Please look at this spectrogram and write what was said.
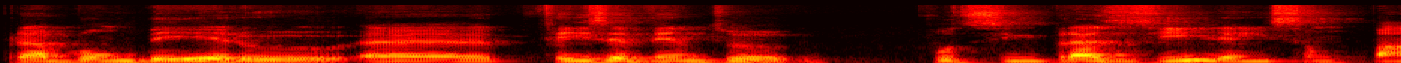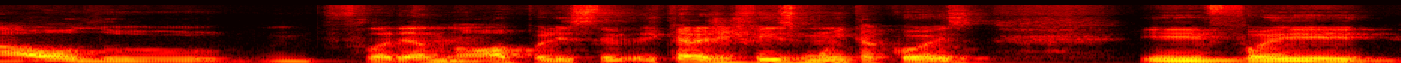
para bombeiro, é, fez evento putz, em Brasília, em São Paulo, em Florianópolis. Cara, a gente fez muita coisa e foi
